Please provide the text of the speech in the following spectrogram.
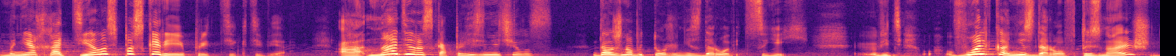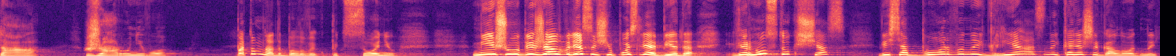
Мне хотелось поскорее прийти к тебе. А Надя раскапризничалась. Должно быть, тоже не здоровится ей. Ведь Волька нездоров, ты знаешь? Да, жар у него. Потом надо было выкупать Соню. Миша убежал в лес еще после обеда. Вернулся только сейчас. Весь оборванный, грязный, конечно, голодный.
